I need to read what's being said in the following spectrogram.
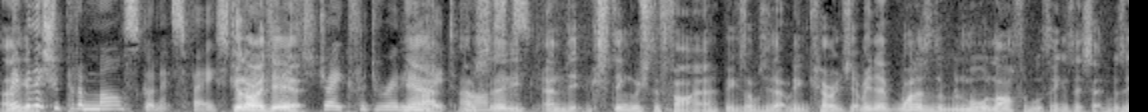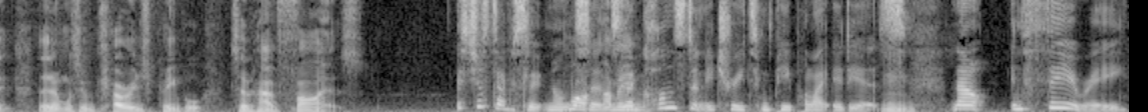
Are Maybe they gonna- should put a mask on its face. Good Drakeford- idea. Drakeford really yeah, liked absolutely, and extinguish the fire because obviously that would encourage. I mean, uh, one of the more laughable things they said was it they don't want to encourage people to have fires. It's just absolute What? I nonsense. mean- They're constantly treating people like idiots. Mm. Now, in theory,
